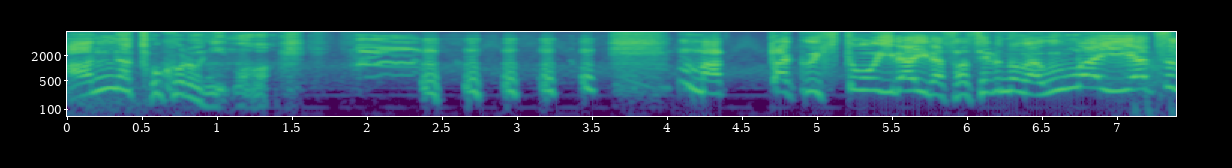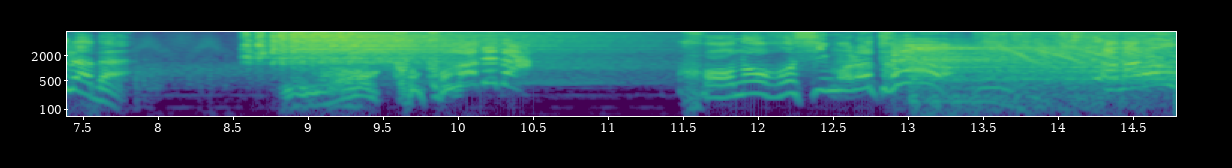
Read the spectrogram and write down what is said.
が。あんなところにもまったく人をイライラさせるのがうまいやつらだ。もうここまでだ。この星もろとも貴様らを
